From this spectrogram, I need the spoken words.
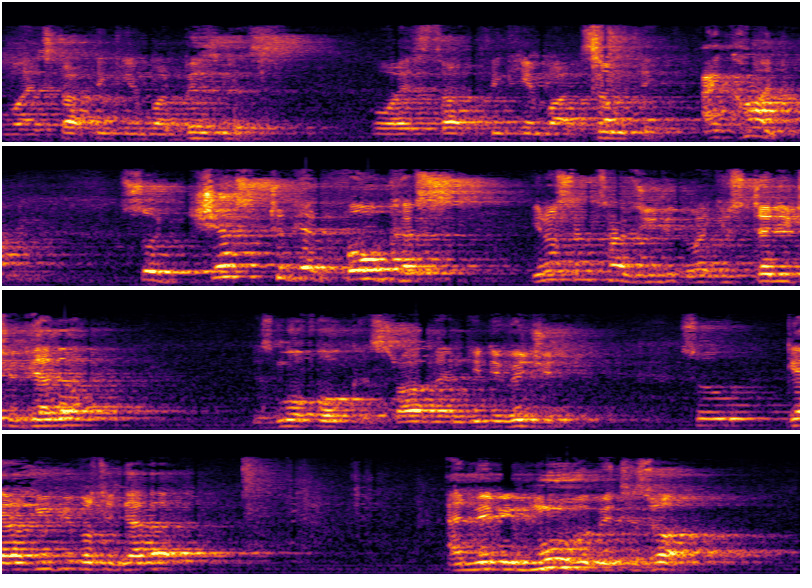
Or I start thinking about business. Or I start thinking about something. I can't. So just to get focus, you know, sometimes you do, like you study together, there's more focus rather than individually. So get a few people together and maybe move a bit as well.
